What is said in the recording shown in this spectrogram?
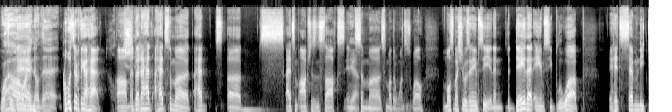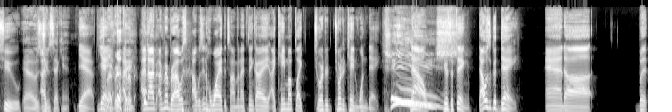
wow, So I know that. Almost everything I had. Um, and then I had I had some uh, I had uh, I had some options in stocks and Yeah. some uh, some other ones as well. But most of my shit was in AMC. And then the day that AMC blew up, it hit seventy two. Yeah, it was I- June second. Yeah, yeah, yeah. I remember, and I, I remember I was I was in Hawaii at the time, and I think I I came up like 200 k in one day. Now here's the thing: that was a good day, and uh, but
